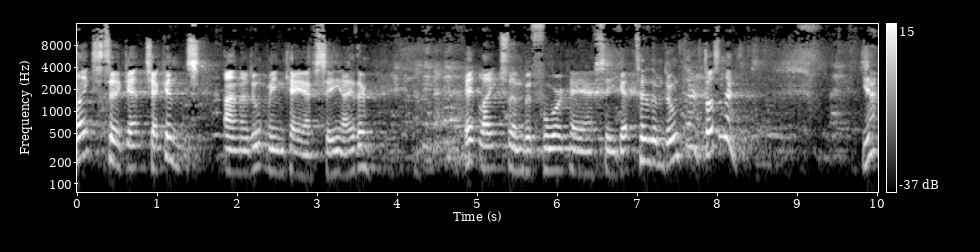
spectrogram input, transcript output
Likes to get chickens. And I don't mean KFC either. It likes them before KFC get to them, don't it? Doesn't it? Yeah.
